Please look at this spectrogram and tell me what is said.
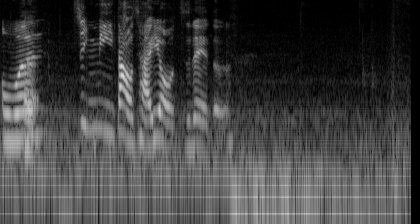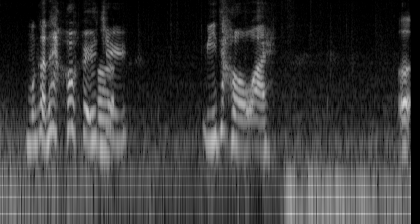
我们。进密道才有之类的，我们可能要回去密道外。呃，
